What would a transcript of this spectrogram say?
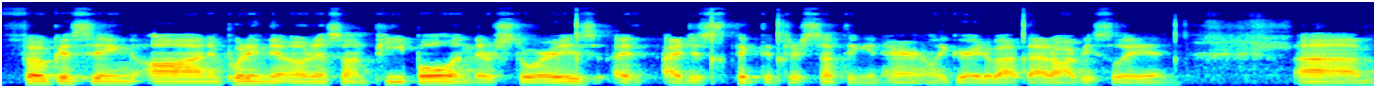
focusing on and putting the onus on people and their stories, I, I just think that there's something inherently great about that, obviously. And, um,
